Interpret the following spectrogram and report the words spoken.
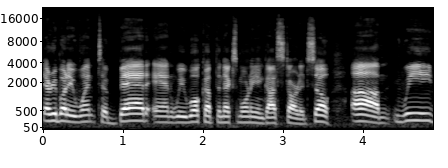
everybody went to bed and we woke up the next morning and got started. So um, we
